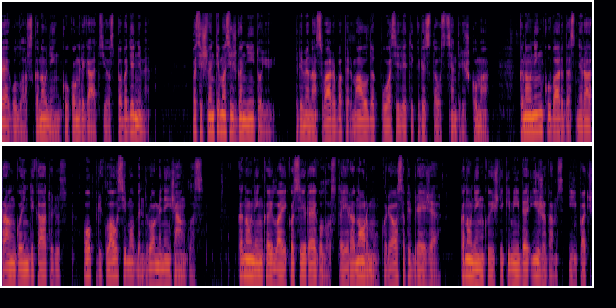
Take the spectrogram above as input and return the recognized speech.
regulos kanauninkų kongregacijos pavadinime. Pasišventimas išganytojui primena svarbą per maldą puoselėti Kristaus centriškumą. Kanauninkų vardas nėra rango indikatorius, o priklausimo bendruomeniai ženklas. Kanauninkai laikosi regulos, tai yra normų, kurios apibrėžia kanauninkų ištikimybę įžadams, ypač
